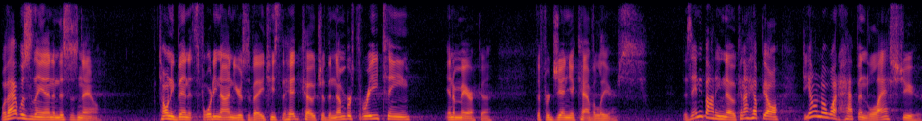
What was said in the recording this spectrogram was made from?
Well, that was then, and this is now. Tony Bennett's 49 years of age. He's the head coach of the number three team in America, the Virginia Cavaliers. Does anybody know? Can I help y'all? Do y'all know what happened last year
